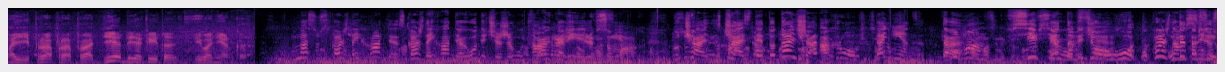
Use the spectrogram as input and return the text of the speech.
Мої прапрапрадіди якісь Іваненко. У нас з кожної хати, з кожної хати родичі живуть в Харкові або в Сумах. Ну, часть, часть то далі, а кров. Да нет, да. Луган, всі, всі это родичі. все, от, у кожному вот селі.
